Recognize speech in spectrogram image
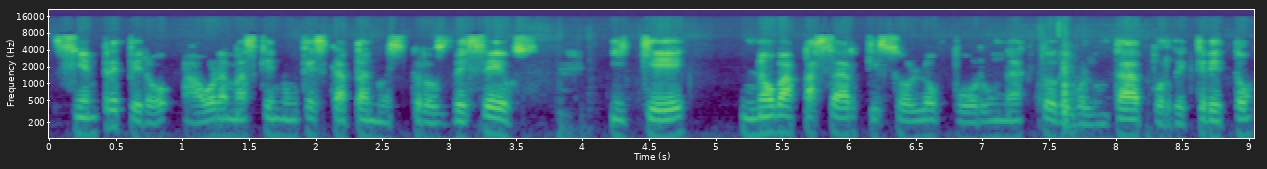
siempre, pero ahora más que nunca escapa a nuestros deseos y que no va a pasar que solo por un acto de voluntad, por decreto,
